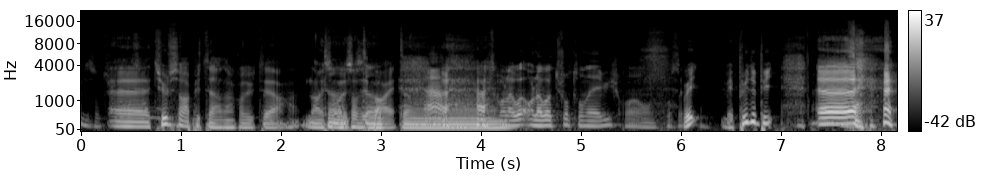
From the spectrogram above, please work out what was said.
Ils sont toujours Euh, tu le sauras plus tard dans le conducteur. Non, ils sont, ils sont séparés. Ah, tin. parce qu'on la voit, on la voit toujours tourner à lui, je crois. Oui, mais plus depuis. Euh,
